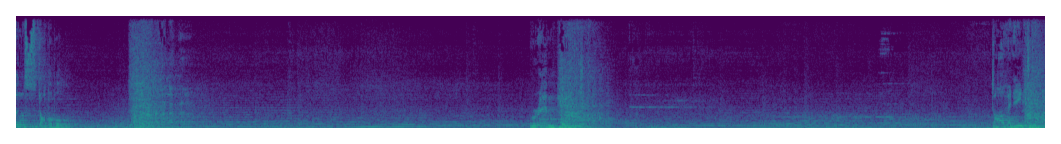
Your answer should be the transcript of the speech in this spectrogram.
Unstoppable. Rampage. Dominating.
